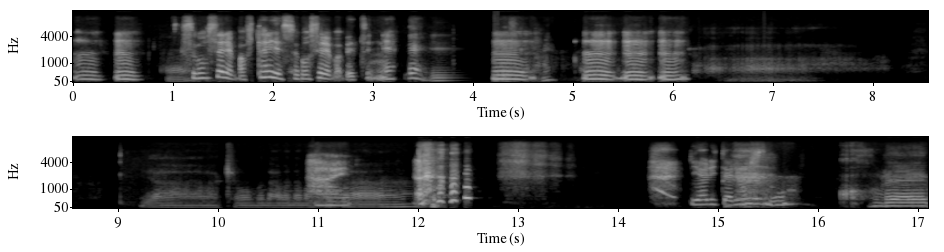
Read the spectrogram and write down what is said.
うんうん。過ごせれば、2人で過ごせれば別にね。ね、いいですからね。うんうんうん。いやー、今日も生々しかったな、リアリティありましたね。これ、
